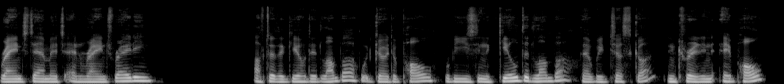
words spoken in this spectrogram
range damage and range rating. After the gilded lumber, we'd go to pole. We'll be using the gilded lumber that we just got and creating a pole.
